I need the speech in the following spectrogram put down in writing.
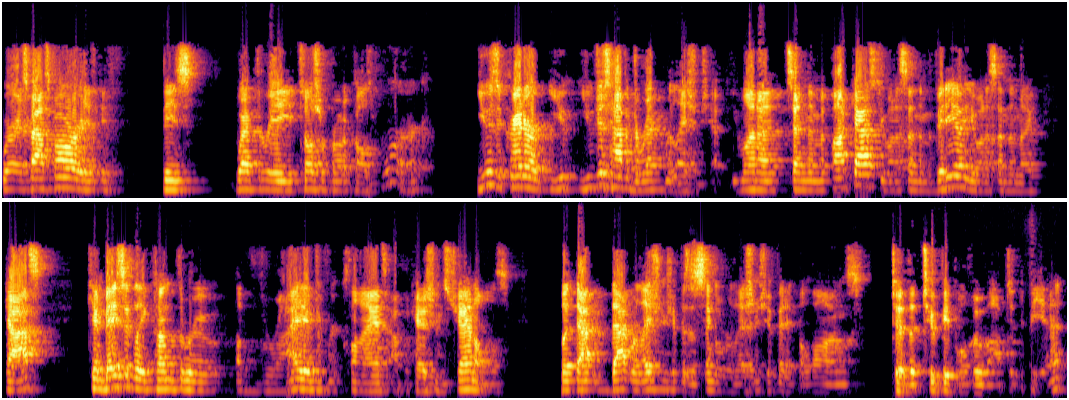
Whereas fast forward, if, if these Web three social protocols work, you as a creator, you you just have a direct relationship. You want to send them a podcast, you want to send them a video, you want to send them a cast, can basically come through a variety of different clients, applications, channels. But that that relationship is a single relationship, and it belongs to the two people who opted to be in it,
